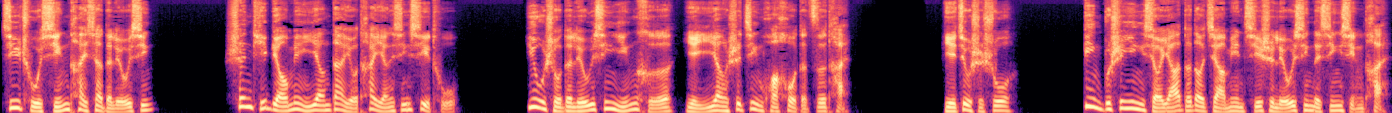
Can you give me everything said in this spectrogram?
基础形态下的流星，身体表面一样带有太阳星系图，右手的流星银河也一样是进化后的姿态。也就是说，并不是应小牙得到假面骑士流星的新形态。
